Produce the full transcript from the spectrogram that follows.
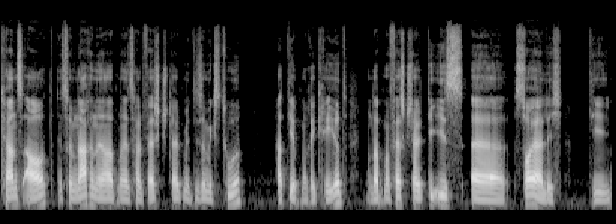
turns out, so im Nachhinein hat man jetzt halt festgestellt, mit dieser Mixtur, hat die hat man rekreiert und hat man festgestellt, die ist äh, säuerlich, die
